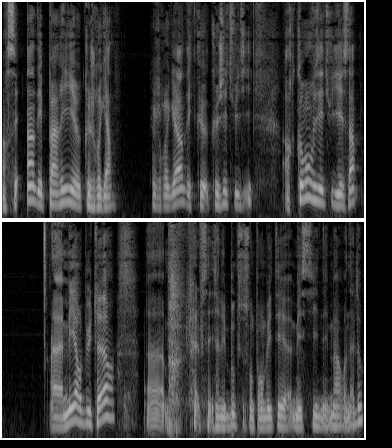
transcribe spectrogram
Alors c'est un des paris que je regarde, que je regarde et que, que j'étudie. Alors comment vous étudiez ça? Euh, meilleur buteur, euh, les books se sont pas embêtés, Messi, Neymar, Ronaldo,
